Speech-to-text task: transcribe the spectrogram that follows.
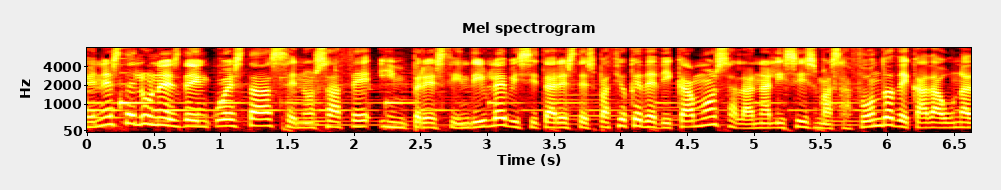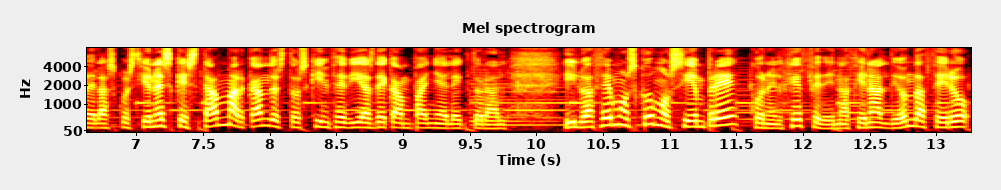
En este lunes de encuestas se nos hace imprescindible visitar este espacio que dedicamos al análisis más a fondo de cada una de las cuestiones que están marcando estos 15 días de campaña electoral. Y lo hacemos como siempre con el jefe de Nacional de Onda Cero,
